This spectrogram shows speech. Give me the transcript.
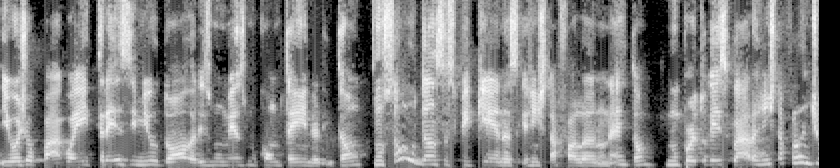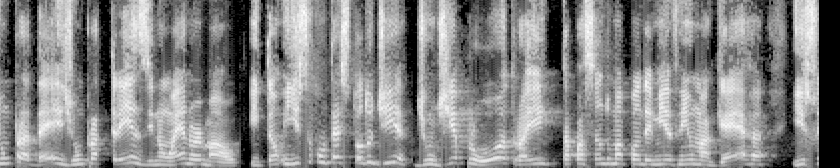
E hoje eu pago aí 13 mil dólares no mesmo container. Então, não são mudanças pequenas que a gente está falando, né? Então, no português claro, a gente está falando de 1 para 10, de 1 para 13, não é normal. Então, e isso acontece todo dia, de um dia para o outro, aí tá passando uma pandemia, vem uma guerra, isso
